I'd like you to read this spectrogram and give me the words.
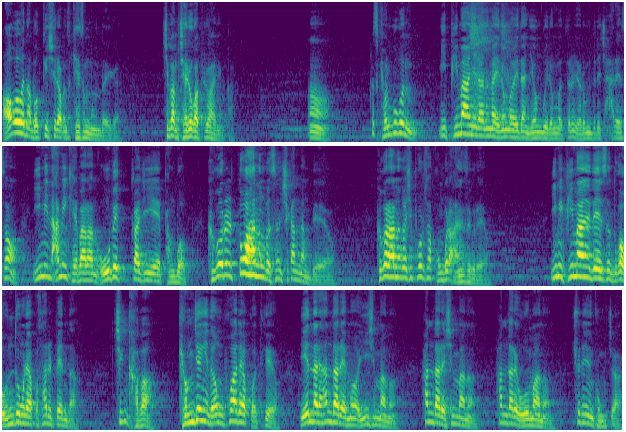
아우, 나 먹기 싫어 하면서 계속 먹는다, 이거. 지방 재료가 필요하니까. 어. 그래서 결국은 이 비만이라든가 이런 거에 대한 연구 이런 것들을 여러분들이 잘해서 이미 남이 개발한 500가지의 방법, 그거를 또 하는 것은 시간 낭비예요. 그걸 하는 것이 폴수가 공부를 안 해서 그래요. 이미 비만에 대해서 누가 운동을 해갖고 살을 뺀다. 지금 가봐. 경쟁이 너무 호화돼갖고 어떻게 해요? 옛날에 한 달에 뭐 20만 원, 한 달에 10만 원, 한 달에 5만원, 추리는 공짜,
